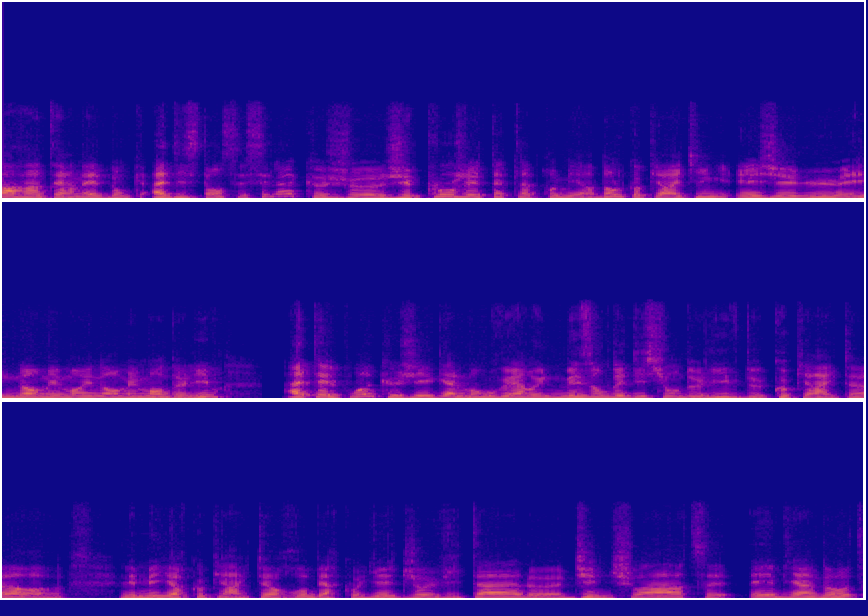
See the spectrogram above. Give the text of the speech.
par Internet, donc à distance. Et c'est là que j'ai plongé tête la première dans le copywriting et j'ai lu énormément, énormément de livres, à tel point que j'ai également ouvert une maison d'édition de livres de copywriters, euh, les meilleurs copywriters, Robert Collier, Joy Vital, euh, Gene Schwartz et bien d'autres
